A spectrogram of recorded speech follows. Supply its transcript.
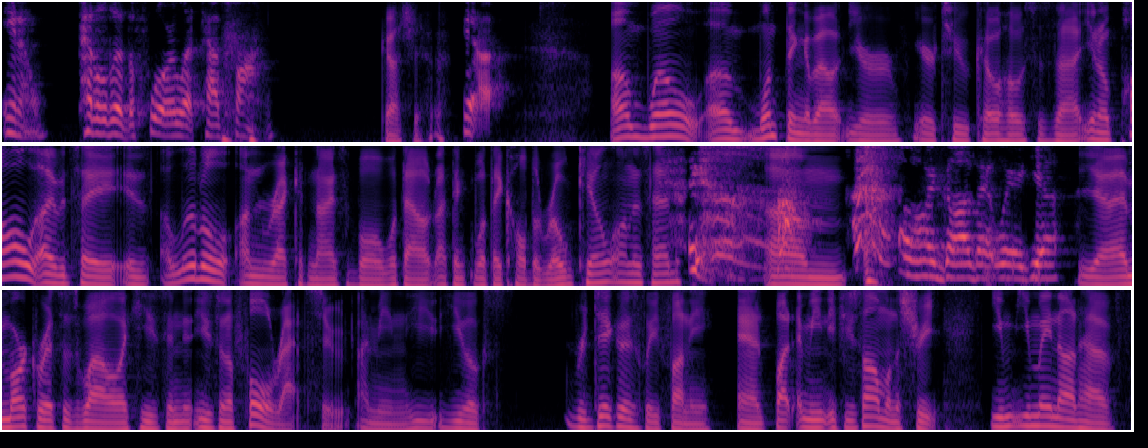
you know pedal to the floor let's have fun. Gotcha. Yeah um, well, um, one thing about your your two co-hosts is that you know Paul, I would say, is a little unrecognizable without I think what they call the roadkill on his head. um, oh my god, that wig, yeah. Yeah, and Mark Ritts as well. Like he's in he's in a full rat suit. I mean, he he looks ridiculously funny. And but I mean, if you saw him on the street, you you may not have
